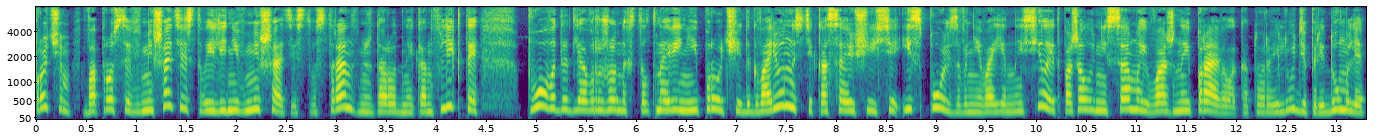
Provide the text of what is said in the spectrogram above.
Впрочем, вопросы вмешательства или невмешательства стран в международные конфликты, поводы для вооруженных столкновений и прочие договоренности, касающиеся использования военной силы, это, пожалуй, не самые важные правила, которые люди придумали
